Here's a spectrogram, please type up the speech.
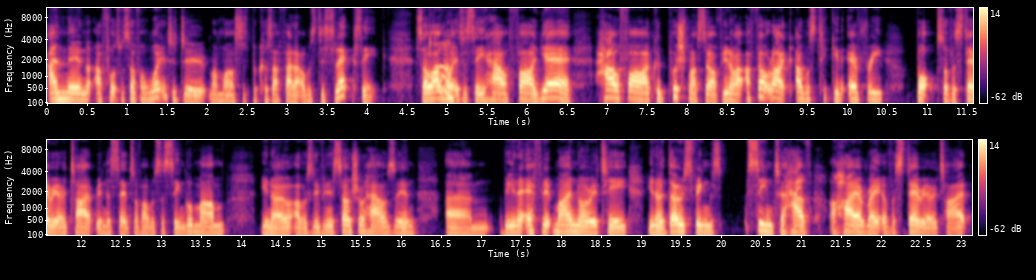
And then I thought to myself, I wanted to do my master's because I found out I was dyslexic. So I ah. wanted to see how far, yeah, how far I could push myself. You know, I, I felt like I was ticking every box of a stereotype in the sense of I was a single mum, you know, I was living in social housing, um, being an ethnic minority, you know, those things seem to have a higher rate of a stereotype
